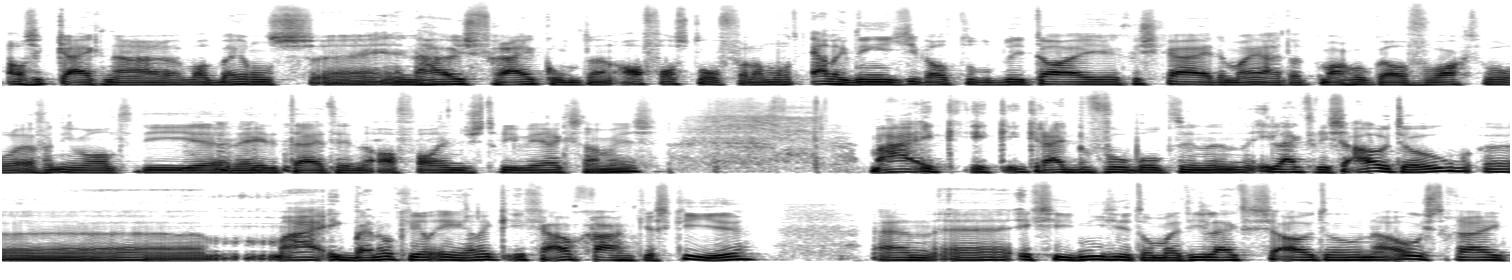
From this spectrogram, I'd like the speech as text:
als ik kijk naar wat bij ons uh, in huis vrijkomt aan afvalstoffen, dan wordt elk dingetje wel tot op detail gescheiden. Maar ja, dat mag ook wel verwacht worden van iemand die de hele tijd in de afvalindustrie werkzaam is. Maar ik, ik, ik rijd bijvoorbeeld in een elektrische auto. Uh, maar ik ben ook heel eerlijk, ik ga ook graag een keer skiën. En ik zie het niet zitten om met die elektrische auto naar Oostenrijk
